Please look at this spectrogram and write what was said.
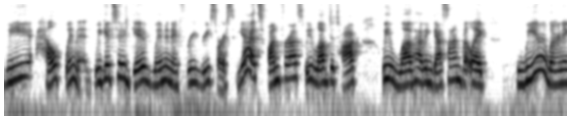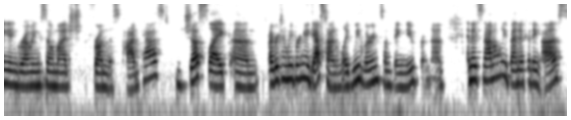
We help women. We get to give women a free resource. Yeah, it's fun for us. We love to talk. We love having guests on, but like we are learning and growing so much from this podcast. Just like um, every time we bring a guest on, like we learn something new from them. And it's not only benefiting us,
